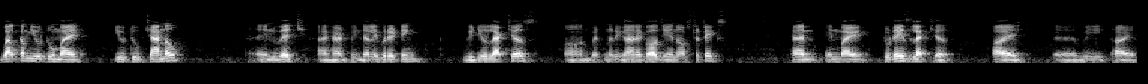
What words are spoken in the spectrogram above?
welcome you to my YouTube channel in which I had been deliberating video lectures on veterinary gynecology and obstetrics and in my today's lecture I uh, we I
